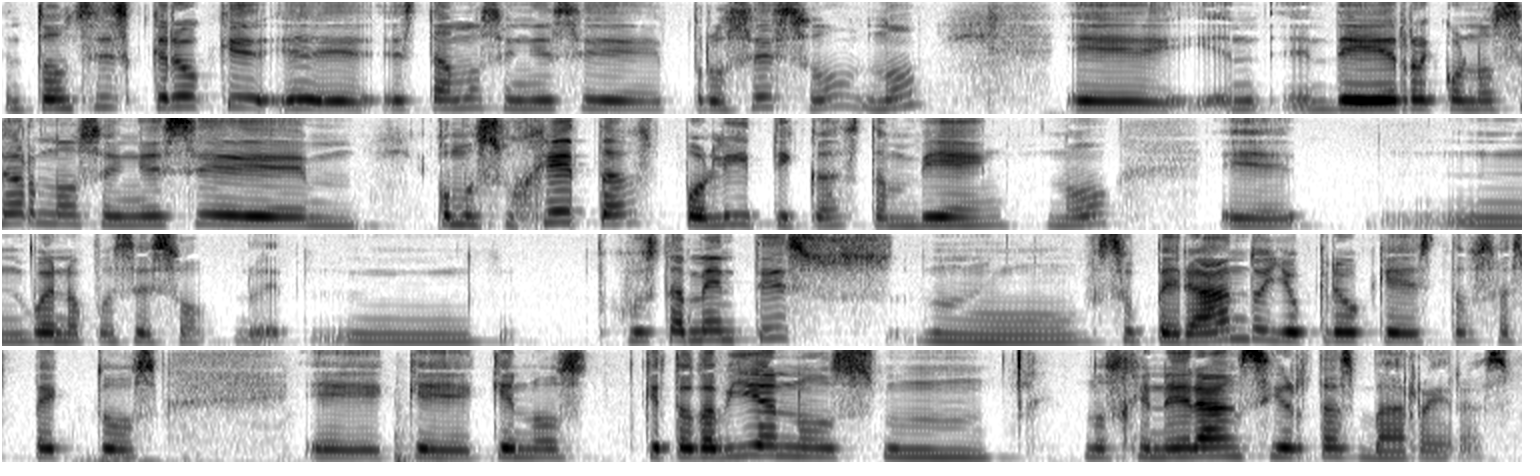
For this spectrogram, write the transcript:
Entonces, creo que eh, estamos en ese proceso, ¿no? Eh, de reconocernos en ese, como sujetas políticas también, ¿no? Eh, mm, bueno, pues eso, mm, justamente mm, superando yo creo que estos aspectos que, que, nos, que todavía nos, nos generan ciertas barreras.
